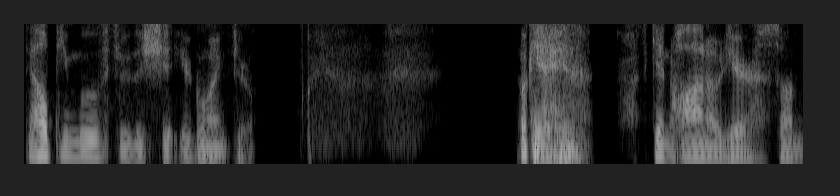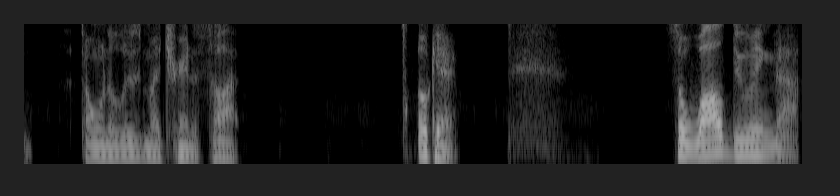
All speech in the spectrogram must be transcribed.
to help you move through the shit you're going through. Okay, it's getting hot out here, so I'm, I don't want to lose my train of thought. Okay. So while doing that,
